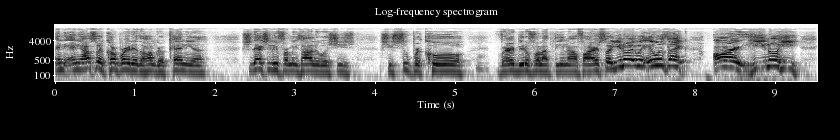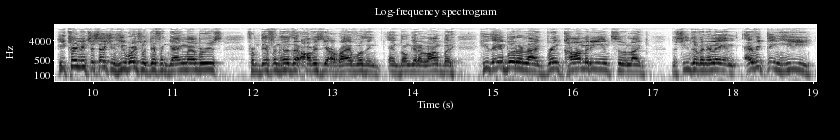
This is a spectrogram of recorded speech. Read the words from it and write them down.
and and he also incorporated the homegirl Kenya. she's actually from East Hollywood. She's she's super cool, very beautiful Latina on fire. So you know, it, it was like our he, you know, he he turned intersection. He works with different gang members from different hoods that obviously are rivals and, and don't get along, but he's able to like bring comedy into like the scenes of an LA and everything he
